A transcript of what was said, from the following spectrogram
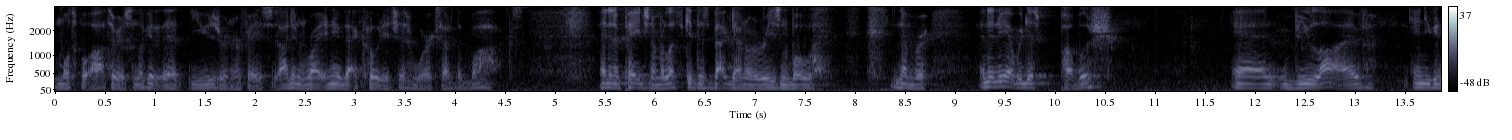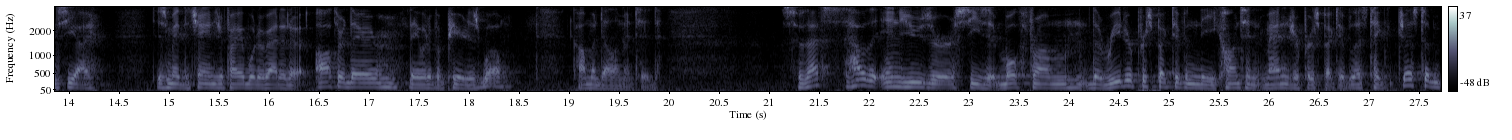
multiple authors and look at that user interface. I didn't write any of that code, it just works out of the box and then a page number. Let's get this back down to a reasonable number. And then, yeah, we just publish and view live. And you can see I just made the change. If I would have added an author there, they would have appeared as well, comma delimited. So that's how the end user sees it, both from the reader perspective and the content manager perspective. Let's take just a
